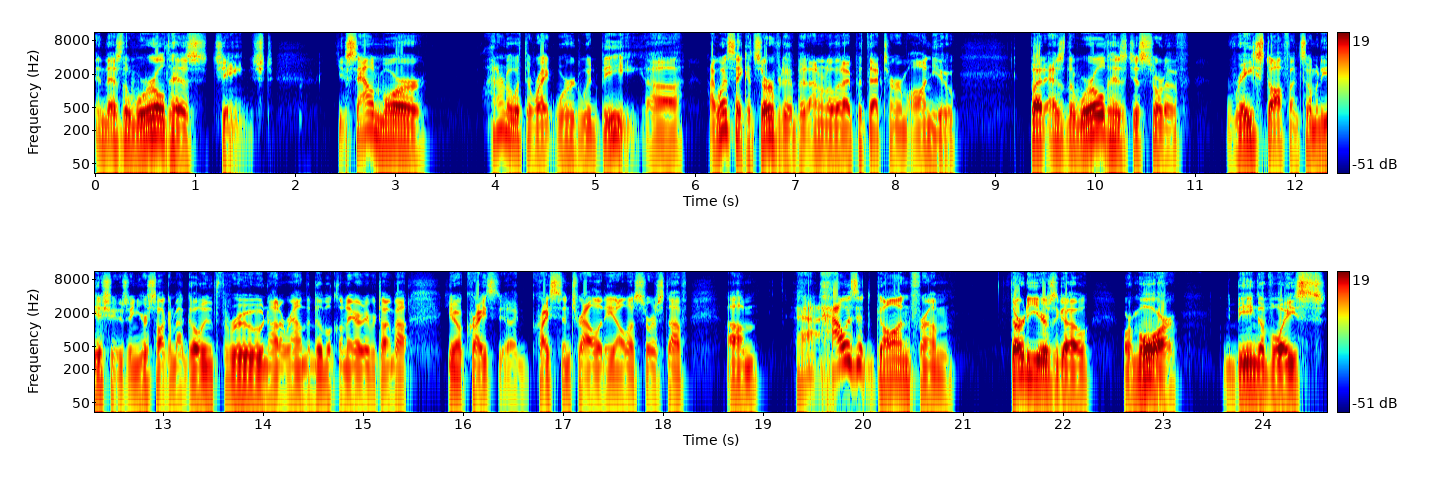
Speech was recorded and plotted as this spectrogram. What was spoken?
and as the world has changed, you sound more. I don't know what the right word would be. Uh, I want to say conservative, but I don't know that I put that term on you. But as the world has just sort of raced off on so many issues, and you're talking about going through, not around the biblical narrative. We're talking about, you know, Christ, uh, Christ centrality, and all that sort of stuff. Um, how, how has it gone from 30 years ago or more being a voice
